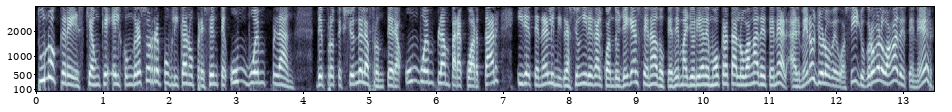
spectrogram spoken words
¿Tú no crees que aunque el Congreso republicano presente un buen plan de protección de la frontera, un buen plan para coartar y detener la inmigración ilegal, cuando llegue al Senado, que es de mayoría demócrata, lo van a detener? Al menos yo lo veo así, yo creo que lo van a detener.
